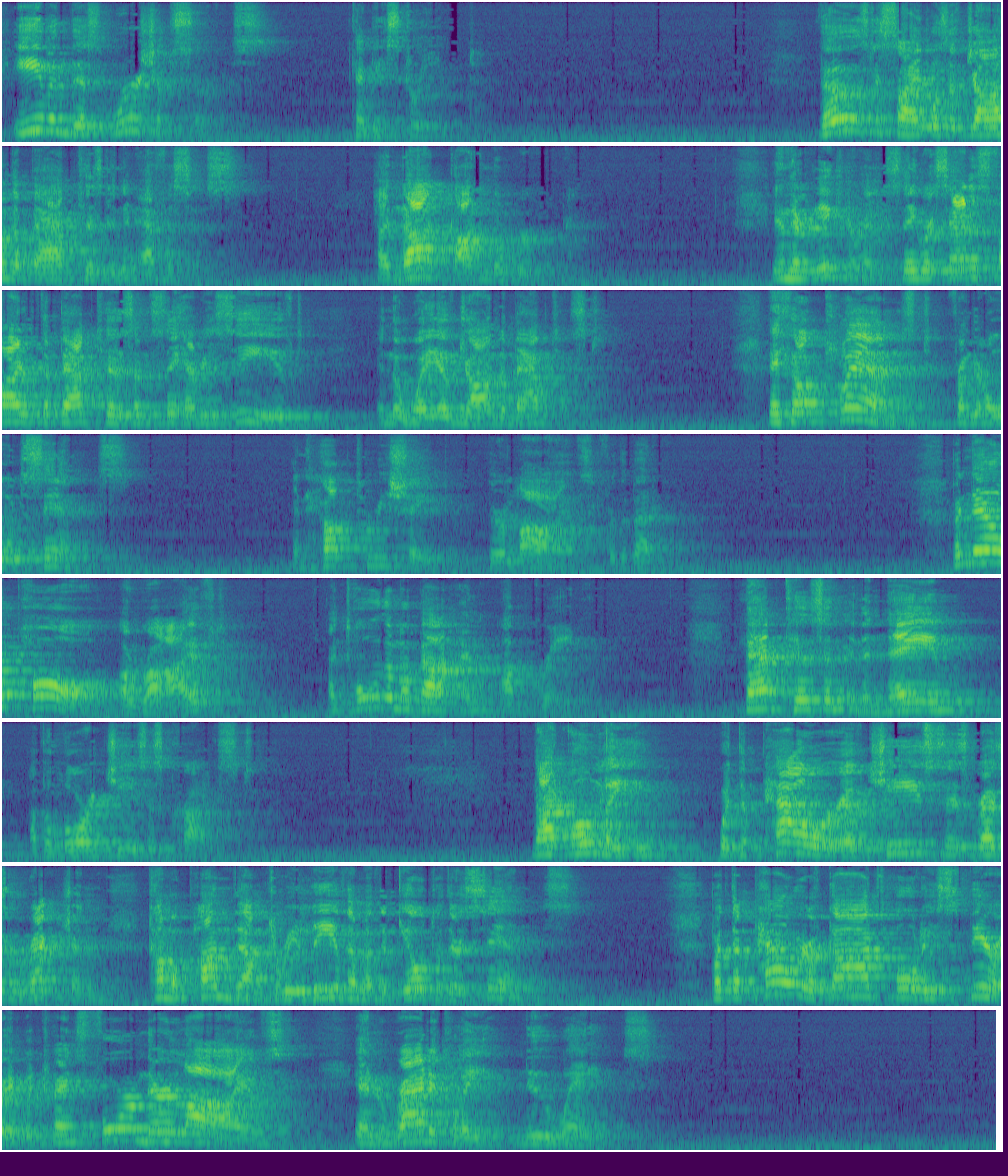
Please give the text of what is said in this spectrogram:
Even this worship service can be streamed. Those disciples of John the Baptist in Ephesus had not gotten the word. In their ignorance, they were satisfied with the baptisms they had received in the way of John the Baptist. They felt cleansed from their old sins and helped to reshape their lives for the better. But now Paul arrived and told them about an upgrade baptism in the name of the Lord Jesus Christ. Not only would the power of Jesus' resurrection come upon them to relieve them of the guilt of their sins, but the power of God's Holy Spirit would transform their lives in radically new ways.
